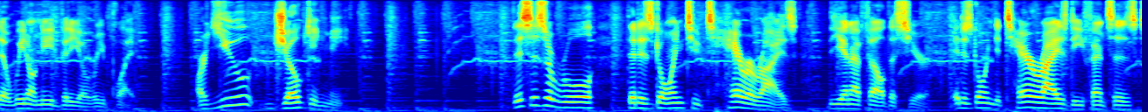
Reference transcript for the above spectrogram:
that we don't need video replay are you joking me this is a rule that is going to terrorize the NFL this year. It is going to terrorize defenses.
